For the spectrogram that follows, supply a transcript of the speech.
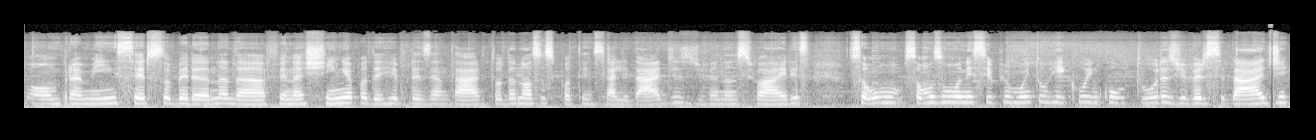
Bom, para mim, ser soberana da Fenachim é poder representar todas as nossas potencialidades de Venâncio Aires. Somos um município muito rico em culturas, diversidade.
